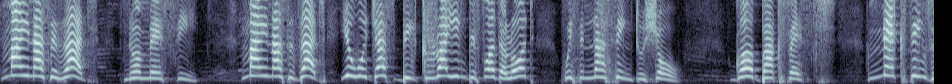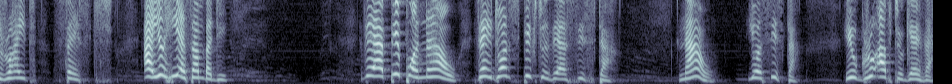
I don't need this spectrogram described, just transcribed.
Minus that, no mercy. Minus that, you will just be crying before the Lord with nothing to show. Go back first. Make things right first. Are you here, somebody? There are people now, they don't speak to their sister. Now, your sister, you grew up together.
